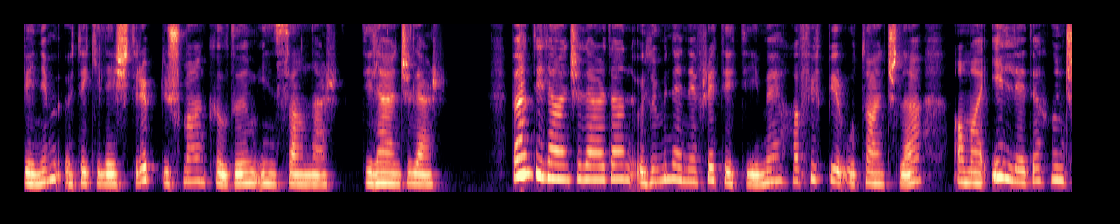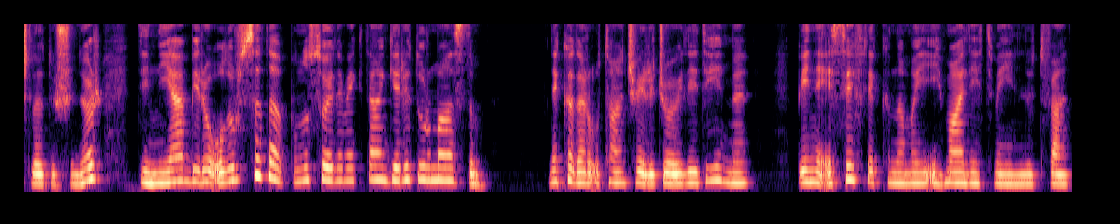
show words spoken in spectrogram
Benim ötekileştirip düşman kıldığım insanlar, dilenciler. Ben dilencilerden ölümüne nefret ettiğimi hafif bir utançla ama ille de hınçla düşünür, dinleyen biri olursa da bunu söylemekten geri durmazdım. Ne kadar utanç verici öyle değil mi? Beni esefle kınamayı ihmal etmeyin lütfen.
